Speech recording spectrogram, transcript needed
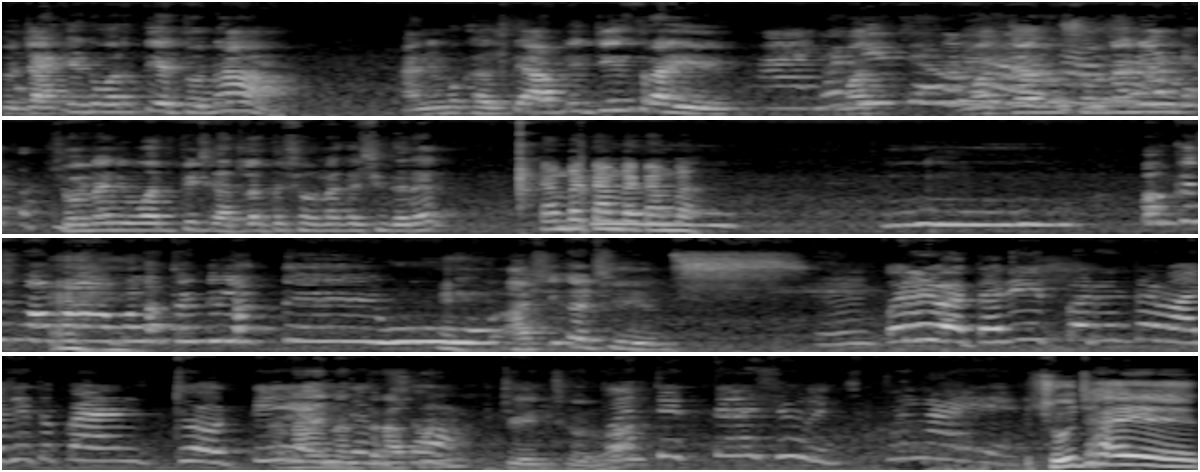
तो जॅकेट वरती येतो ना? आणि मग खालती आपली जीन्स राहील. मग मग. जर सोनाने सोनाने वन पीस घातला तर सोना कशी करेल? थांबा थांबा थांबा. पंकज मामा मला थंडी लागते. ऊ, अशी करशील. हम्म, पण तरी इथपर्यंत माझी तर पॅन्ट छोटी आहे नाही नंतर एकदम आपण soft. चेंज करू पण तिथे शूज पण नाहीये. शूज आहेत.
